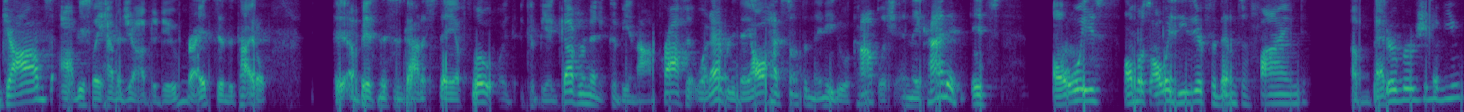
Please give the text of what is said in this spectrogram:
Jobs obviously have a job to do, right? To the title. A business has got to stay afloat. It could be a government, it could be a nonprofit, whatever. They all have something they need to accomplish, and they kind of it's always almost always easier for them to find a better version of you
